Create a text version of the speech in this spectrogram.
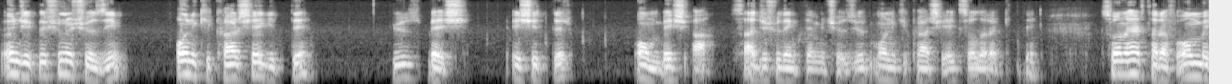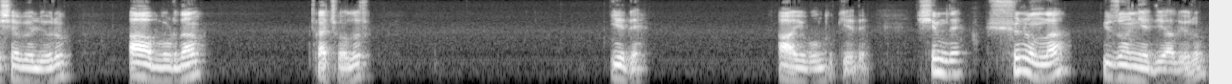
Öncelikle şunu çözeyim. 12 karşıya gitti. 105 eşittir 15a. Sadece şu denklemi çözüyorum. 12 karşıya eksi olarak gitti. Sonra her tarafı 15'e bölüyorum. A buradan kaç olur? 7. A'yı bulduk 7. Şimdi şununla 117'yi alıyorum.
